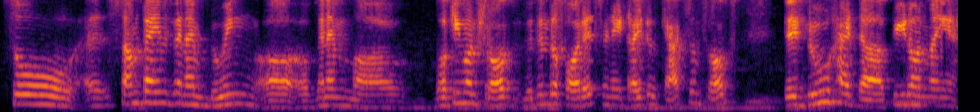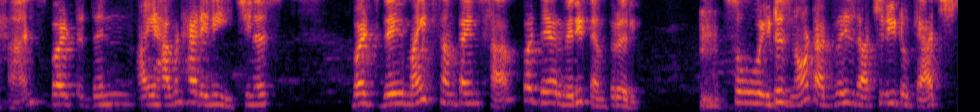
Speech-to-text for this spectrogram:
so uh, sometimes when i'm doing uh, when i'm uh, working on frogs within the forest when i try to catch some frogs they do had uh, peed on my hands but then i haven't had any itchiness. But they might sometimes have but they are very temporary. So it is not advised actually to catch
